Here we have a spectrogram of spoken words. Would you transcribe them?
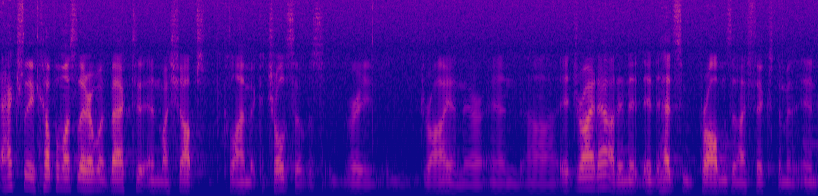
actually, a couple months later, I went back to, and my shop's climate controlled, so it was very dry in there, and uh, it dried out, and it, it, had some problems, and I fixed them, and, and,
